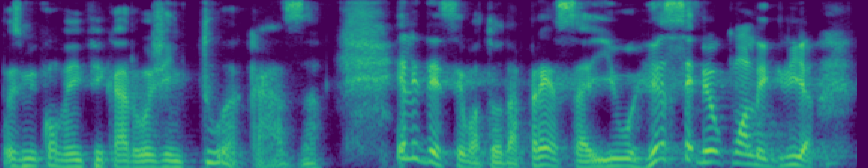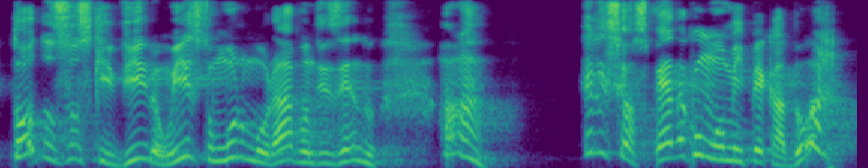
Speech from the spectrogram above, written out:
pois me convém ficar hoje em tua casa. Ele desceu a toda pressa e o recebeu com alegria. Todos os que viram isso murmuravam, dizendo: Ah, ele se hospeda com um homem pecador?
